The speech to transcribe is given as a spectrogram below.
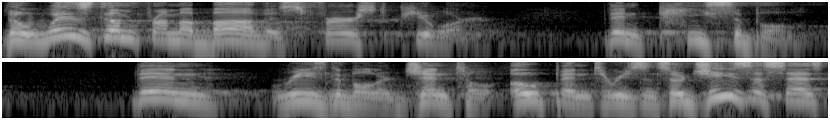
The wisdom from above is first pure, then peaceable, then reasonable or gentle, open to reason. So Jesus says,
